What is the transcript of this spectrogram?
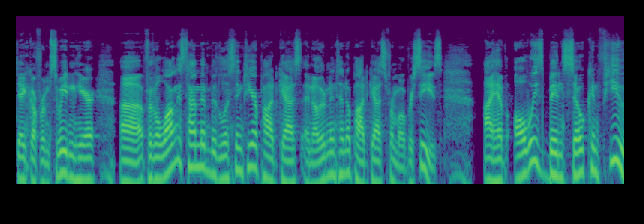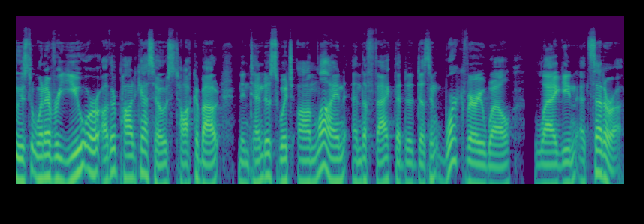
Denko from Sweden here. Uh, for the longest time, I've been listening to your podcast and other Nintendo podcasts from overseas. I have always been so confused whenever you or other podcast hosts talk about Nintendo Switch Online and the fact that it doesn't work very well lagging, etc.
